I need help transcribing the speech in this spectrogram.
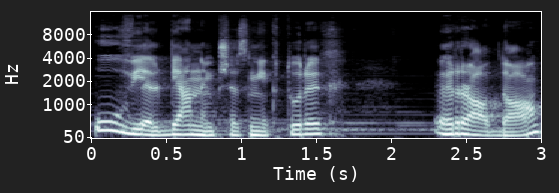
uwielbianym przez niektórych RODO,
